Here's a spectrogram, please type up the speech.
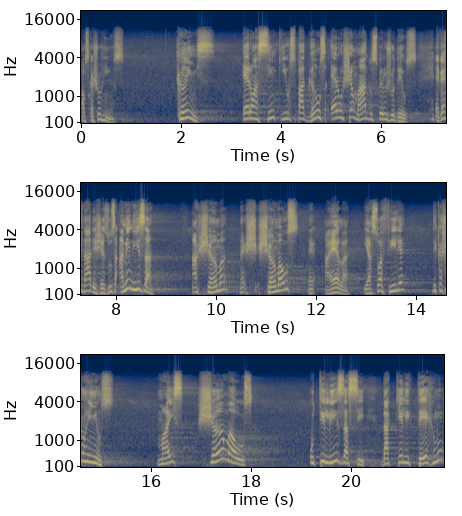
aos cachorrinhos. Cães eram assim que os pagãos eram chamados pelos judeus. É verdade, Jesus ameniza a chama, né, chama-os, né, a ela e a sua filha, de cachorrinhos, mas chama-os, utiliza-se daquele termo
